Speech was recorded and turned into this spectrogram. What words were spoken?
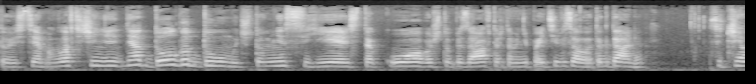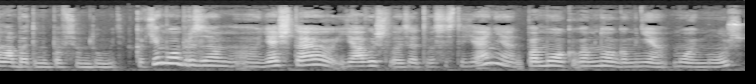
То есть я могла в течение дня долго думать, что мне съесть такого, чтобы завтра там не пойти в зал и так далее. Зачем об этом и по всем думать? Каким образом, э, я считаю, я вышла из этого состояния, помог во многом мне мой муж,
